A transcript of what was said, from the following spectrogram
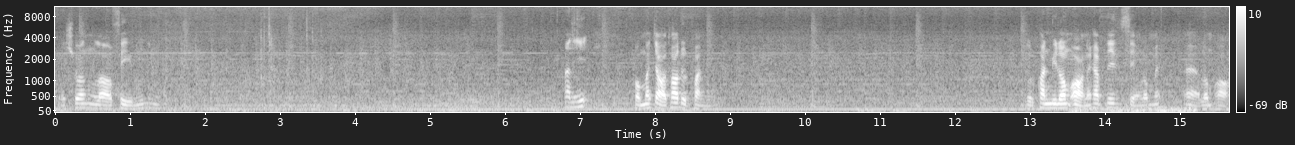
เดี๋ยวช่วงรอฟิล์มนิดนึงครับอันนี้ผมมาจ่อท่อดูดควัน ดูดควันมีลมออกนะครับได้เสียงลมไหมอ่าลมออก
